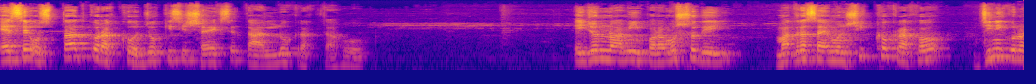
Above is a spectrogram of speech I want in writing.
ऐसे उस्ताद को रखो जो किसी शेख से ताल्लुक रखता हो এই জন্য আমি পরামর্শ দেই মাদ্রাসা এমন শিক্ষক রাখো যিনি কোনো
